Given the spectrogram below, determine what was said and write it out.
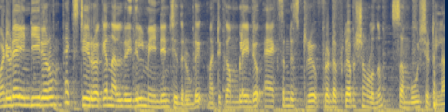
വണ്ടിയുടെ ഇന്റീരിയറും എക്സ്റ്റീരിയറും ഒക്കെ നല്ല രീതിയിൽ മെയിന്റെയിൻ ചെയ്തിട്ടുണ്ട്. മറ്റ് കംപ്ലൈന്റോ ആക്സിഡന്റ് ഹിസ്റ്ററിയോ ഫ്ലഡ് പ്രശ്നങ്ങളൊന്നും സംഭവിച്ചിട്ടില്ല.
